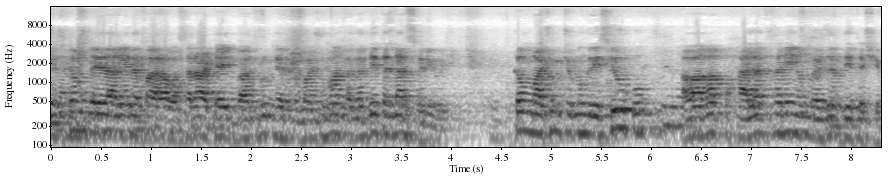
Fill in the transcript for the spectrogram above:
سیستم دی د هغې لپاره وسره اټیچ باتروم دی د ماشومان ته دې ته نرسري وي کوم ماشوم چې موږ ریسیو کو او هغه په حالت خنې هم زر دې ته شي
